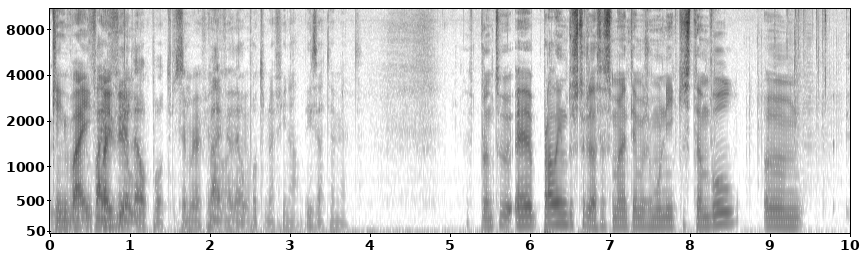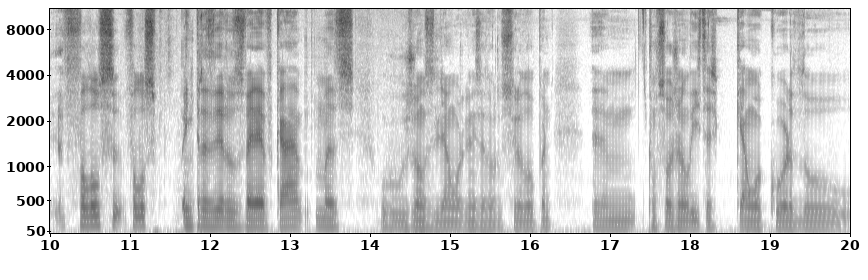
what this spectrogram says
Quem vai, vai ver vê-lo. Del Potro. Sim. vai Vai vai ver Del vê-lo. Potro na final, exatamente. Pronto, eh, para além do Estoril, esta semana temos Munique e Istambul. Hum, Falou-se falou em trazer o Zverev cá, mas o João Zilhão, o organizador do Estoril Open, hum, confessou aos jornalistas que há um acordo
